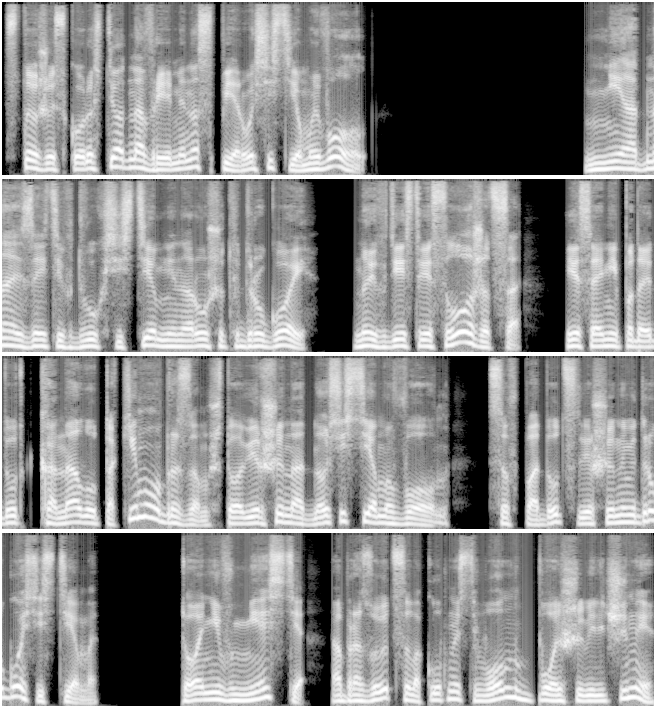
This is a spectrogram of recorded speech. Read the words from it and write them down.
с той же скоростью одновременно с первой системой волн. Ни одна из этих двух систем не нарушит другой, но их действия сложатся, если они подойдут к каналу таким образом, что вершины одной системы волн совпадут с вершинами другой системы, то они вместе образуют совокупность волн большей величины.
